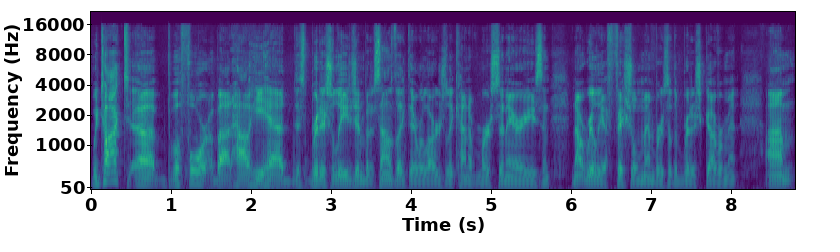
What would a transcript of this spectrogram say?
we talked uh, before about how he had this British Legion, but it sounds like they were largely kind of mercenaries and not really official members of the British government. Um,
